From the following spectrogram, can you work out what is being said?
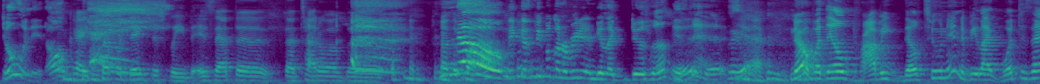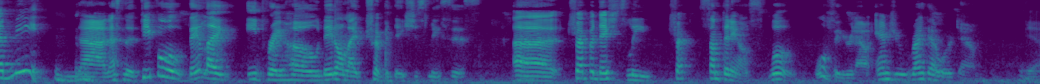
doing it. Okay, Okay, trepidatiously. Is that the the title of the? of the No, because people are gonna read it and be like, "The hook is that?" Yeah. No, but they'll probably they'll tune in to be like, what does that mean? Nah, that's not. People they like eat, pray, ho. They don't like trepidatiously, sis. Uh, trepidatiously, trep something else. We'll we'll figure it out. Andrew, write that word down. Yeah.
